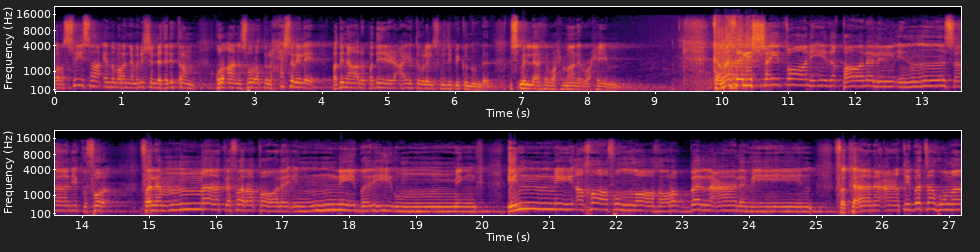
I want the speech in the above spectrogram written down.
ബർസീസ എന്ന് പറഞ്ഞ മനുഷ്യന്റെ ചരിത്രം ഖുർആൻ സൂറത്തുൽ ഹഷറിലെ പതിനാറ് പതിനേഴ് ആയത്തുകളിൽ സൂചിപ്പിക്കുന്നുണ്ട് ബിസ്മില്ലാഹിർ റഹ്മാനിർ റഹീം كمثل الشيطان إذ قال للإنسان كفر فلما كفر قال إني بريء منك إني أخاف الله رب العالمين فكان عاقبتهما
